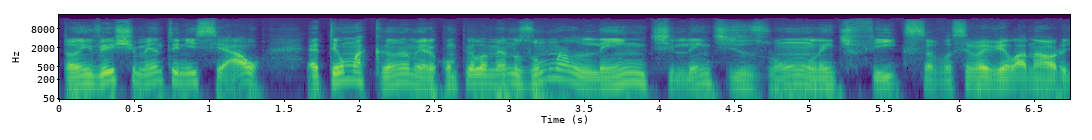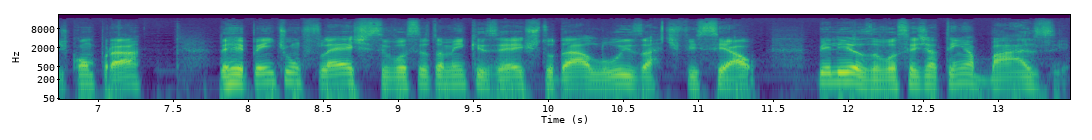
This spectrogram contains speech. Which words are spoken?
Então, o investimento inicial é ter uma câmera com pelo menos uma lente, lente de zoom, lente fixa, você vai ver lá na hora de comprar. De repente, um flash, se você também quiser estudar a luz artificial. Beleza, você já tem a base.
